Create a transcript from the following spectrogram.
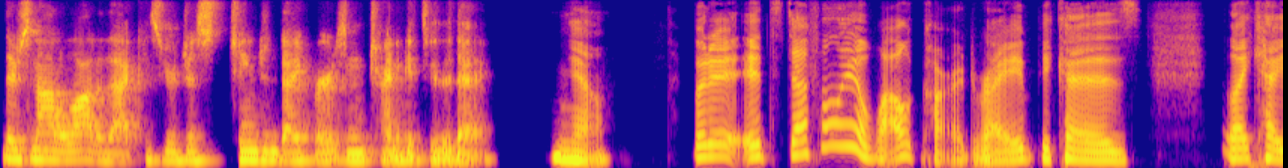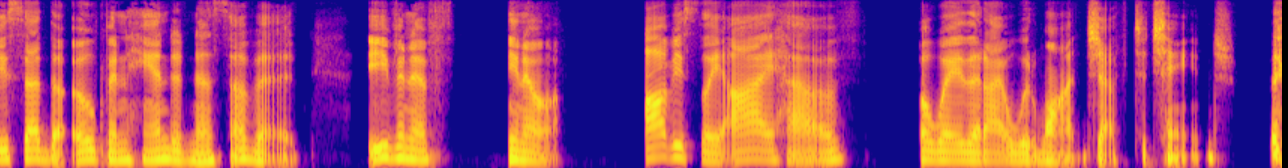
there's not a lot of that because you're just changing diapers and trying to get through the day. Yeah. But it, it's definitely a wild card, right? Because, like how you said, the open handedness of it, even if, you know, obviously I have a way that I would want Jeff to change.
